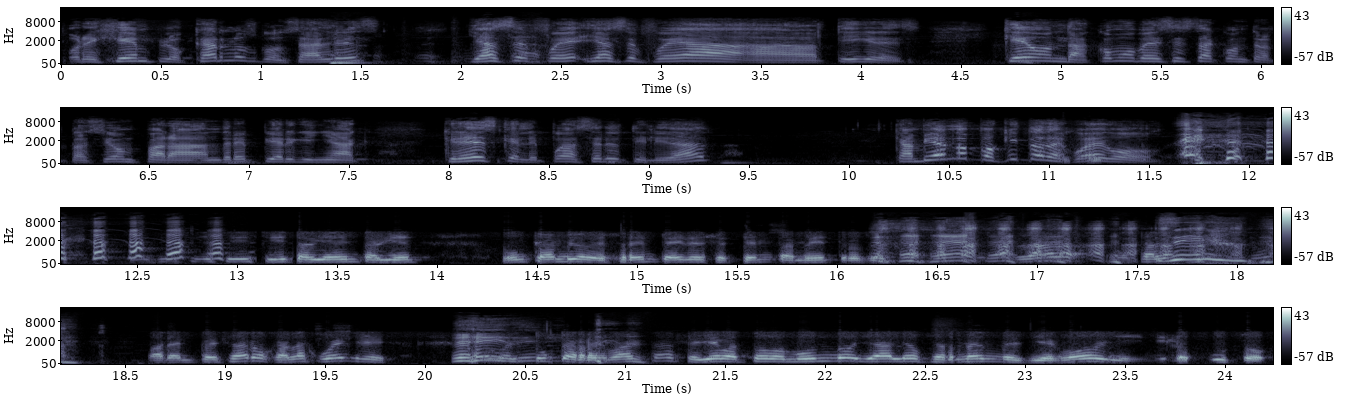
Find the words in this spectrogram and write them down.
por ejemplo, Carlos González ya se fue, ya se fue a, a Tigres. ¿Qué onda? ¿Cómo ves esta contratación para André Pierre Guignac? ¿Crees que le puede hacer de utilidad? Cambiando un poquito de juego. Sí, sí, sí, sí, está bien, está bien. Un cambio de frente ahí de 70 metros. Ojalá, ojalá, Sí. Para empezar, ojalá juegue. El. Tuca rebasa, se lleva a todo mundo, ya Leo Fernández llegó y, y lo puso.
